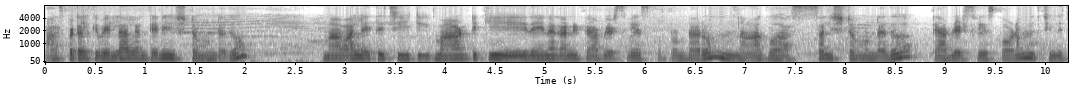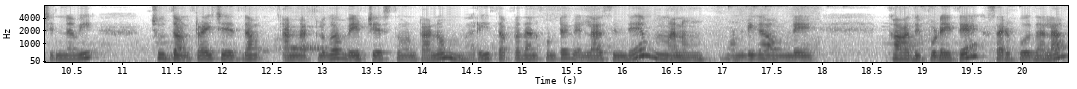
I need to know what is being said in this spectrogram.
హాస్పిటల్కి వెళ్ళాలంటేనే ఇష్టం ఉండదు. మా వాళ్ళు అయితే చీటి మాటికి ఏదైనా కానీ ట్యాబ్లెట్స్ వేసుకుంటుంటారు. నాకు అస్సలు ఇష్టం ఉండదు ట్యాబ్లెట్స్ వేసుకోవడం. చిన్న చిన్నవి చూద్దాం ట్రై చేద్దాం అన్నట్లుగా వెయిట్ చేస్తూ ఉంటాను. మరీ తప్పదనుకుంటే వెళ్ళాల్సిందే. మనం మొండిగా ఉండే కాదు ఇప్పుడైతే సరిపోదు అలా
